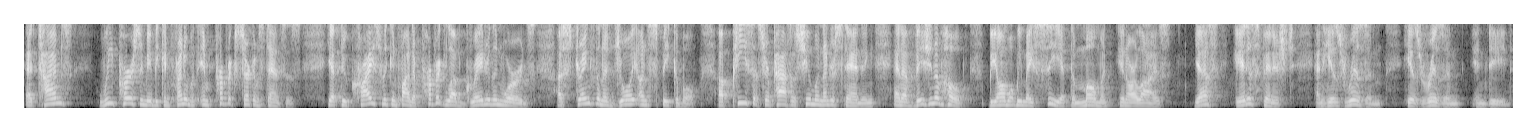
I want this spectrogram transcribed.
At times, we personally may be confronted with imperfect circumstances, yet through Christ we can find a perfect love greater than words, a strength and a joy unspeakable, a peace that surpasses human understanding, and a vision of hope beyond what we may see at the moment in our lives. Yes, it is finished, and he is risen. He is risen indeed.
